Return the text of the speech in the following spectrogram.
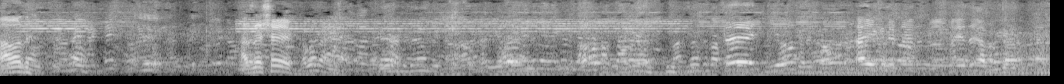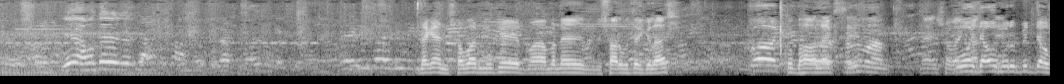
আমাদের আচ্ছা সাহেব দেখেন সবার মুখে মানে শরবতের গ্লাস। খুব ভালো লাগছে। হ্যাঁ, সবাই দাও। মুরব্বির দাও।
